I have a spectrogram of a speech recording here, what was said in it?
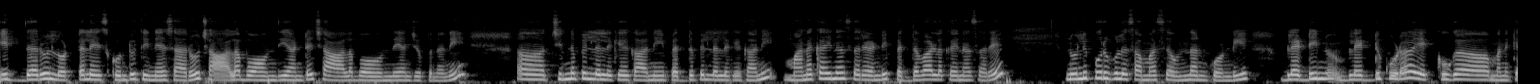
ఇద్దరు లొట్టలు వేసుకుంటూ తినేశారు. చాలా బాగుంది అంటే చాలా బాగుంది అని చెప్పినని. చిన్నపిల్లలకే కానీ పెద్ద పిల్లలకే కానీ మనకైనా సరే అండి పెద్దవాళ్ళకైనా సరే నులి పురుగుల సమస్య ఉందనుకోండి బ్లడ్ ఇన్ బ్లడ్ కూడా ఎక్కువగా మనకి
